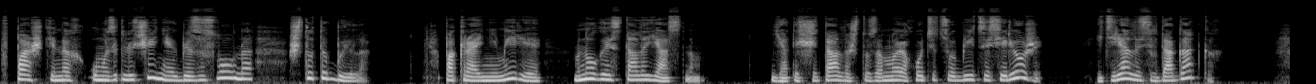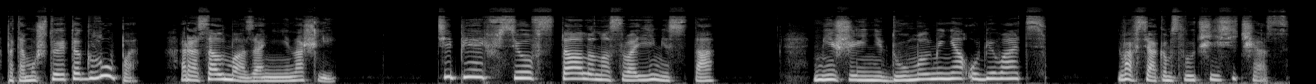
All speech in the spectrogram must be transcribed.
В Пашкиных умозаключениях, безусловно, что-то было. По крайней мере, многое стало ясным. Я-то считала, что за мной охотится убийца Сережи, и терялась в догадках, потому что это глупо, раз алмаза они не нашли. Теперь все встало на свои места. Миша и не думал меня убивать, во всяком случае сейчас.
